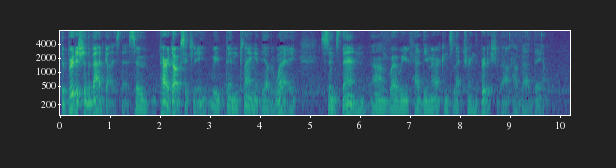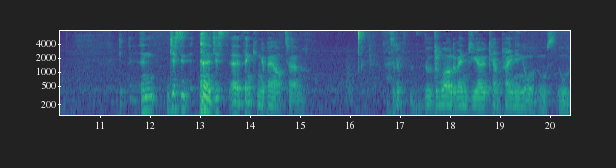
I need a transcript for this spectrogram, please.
The British are the bad guys there. So paradoxically, we've been playing it the other way since then, um, where we've had the Americans lecturing the British about how bad they are. And just just uh, thinking about um, sort of the, the, world of NGO campaigning or, or, or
